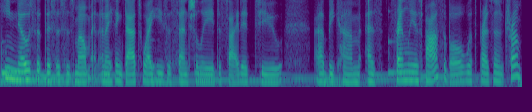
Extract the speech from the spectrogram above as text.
He knows that this is his moment, and I think that's why he's essentially decided to uh, become as friendly as possible with President Trump.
